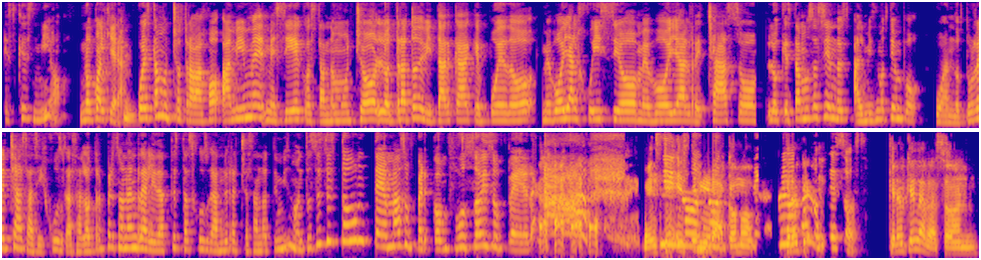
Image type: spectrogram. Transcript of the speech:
es que es mío, no cualquiera. Mm. Cuesta mucho trabajo, a mí me, me, sigue costando mucho, lo trato de evitar cada que puedo, me voy al juicio, me voy al rechazo. Lo que estamos haciendo es al mismo tiempo cuando tú rechazas y juzgas a la otra persona, en realidad te estás juzgando y rechazando a ti mismo. Entonces es todo un tema súper confuso y súper... es que, es que mira, como... Creo que, creo que la razón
